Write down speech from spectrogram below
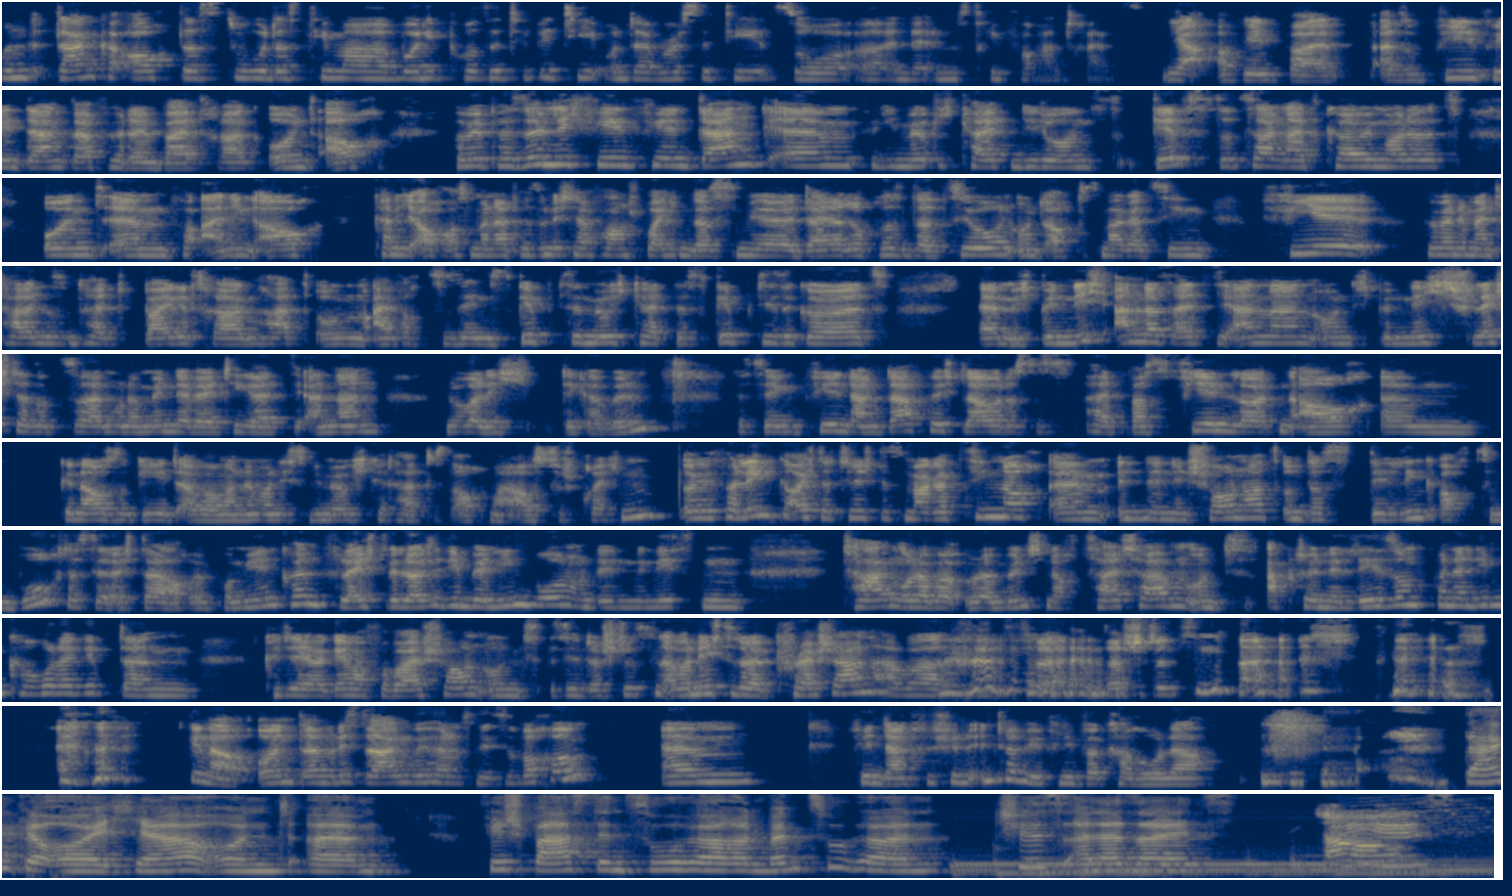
Und danke auch, dass du das Thema Body Positivity und Diversity so äh, in der Industrie vorantreibst. Ja, auf jeden Fall. Also vielen, vielen Dank dafür deinen Beitrag und auch von mir persönlich vielen, vielen Dank ähm, für die Möglichkeiten, die du uns gibst, sozusagen als Kirby Models und ähm, vor allen Dingen auch kann ich auch aus meiner persönlichen Erfahrung sprechen, dass mir deine Repräsentation und auch das Magazin viel für meine mentale Gesundheit beigetragen hat, um einfach zu sehen, es gibt diese Möglichkeiten, es gibt diese Girls. Ähm, ich bin nicht anders als die anderen und ich bin nicht schlechter sozusagen oder minderwertiger als die anderen, nur weil ich dicker bin. Deswegen vielen Dank dafür. Ich glaube, das ist halt, was vielen Leuten auch ähm, genauso geht, aber man immer nicht so die Möglichkeit hat, das auch mal auszusprechen. Und wir verlinken euch natürlich das Magazin noch ähm, hinten in den Show Notes und das, den Link auch zum Buch, dass ihr euch da auch informieren könnt. Vielleicht, wenn Leute, die in Berlin wohnen und in den nächsten Tagen oder, oder München noch Zeit haben und aktuell eine Lesung von der lieben Carola gibt, dann könnt ihr ja gerne mal vorbeischauen und sie unterstützen, aber nicht so doll pressure, aber unterstützen. genau, und dann würde ich sagen, wir hören uns nächste Woche. Ähm, vielen Dank für schöne Interview, liebe Carola. Danke euch, ja, und ähm, viel Spaß den Zuhörern beim Zuhören. Tschüss allerseits. Ciao. Tschüss.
